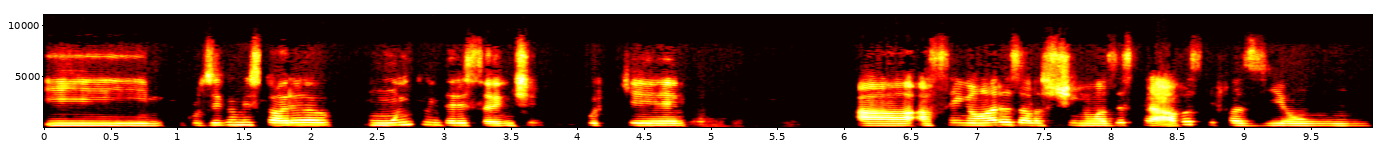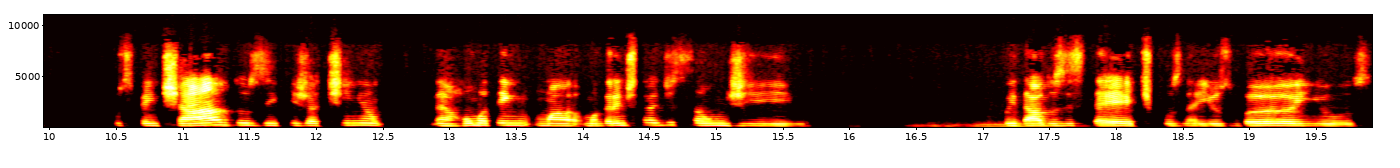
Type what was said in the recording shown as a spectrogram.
E, inclusive, é uma história muito interessante, porque a, as senhoras, elas tinham as escravas que faziam os penteados e que já tinham... Né, Roma tem uma, uma grande tradição de cuidados estéticos, né, e os banhos,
